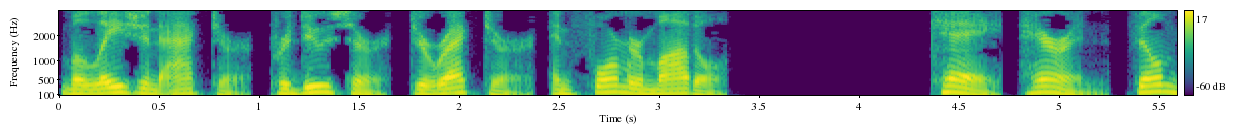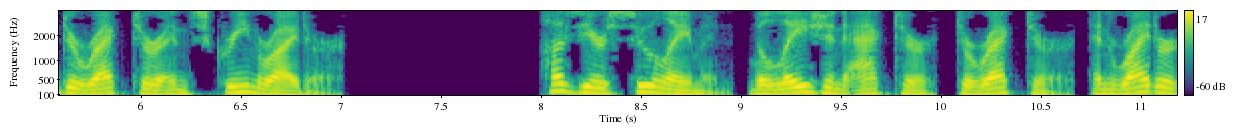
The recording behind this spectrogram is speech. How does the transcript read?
Malaysian actor, producer, director, and former model K. Heron, film director and screenwriter Huzir Sulaiman, Malaysian actor, director, and writer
